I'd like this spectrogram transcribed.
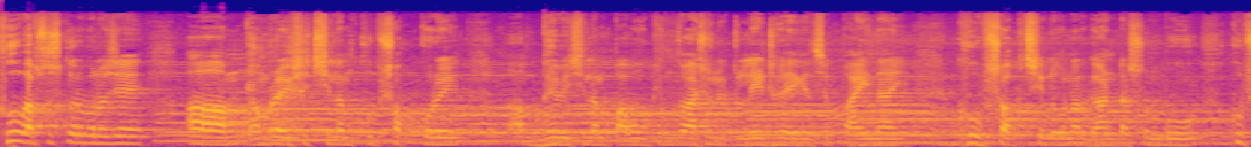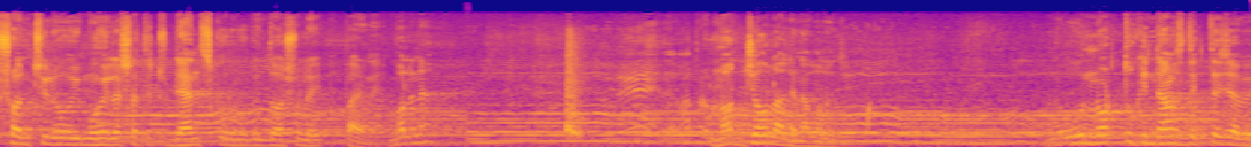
খুব আফসোস করে বলো যে আমরা এসেছিলাম খুব শখ করে। ভেবেছিলাম পাবো, কিন্তু আসলে একটু লেট হয়ে গেছে, পাই নাই। খুব শখ ছিল ওনার গানটা শুনব। খুব শখ ছিল ওই মহিলার সাথে একটু ড্যান্স করব, কিন্তু আসলে পাই নাই। বলে না? লজ্জাও লাগে না বলে যে? ও নর্তকী ডান্স দেখতে যাবে।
